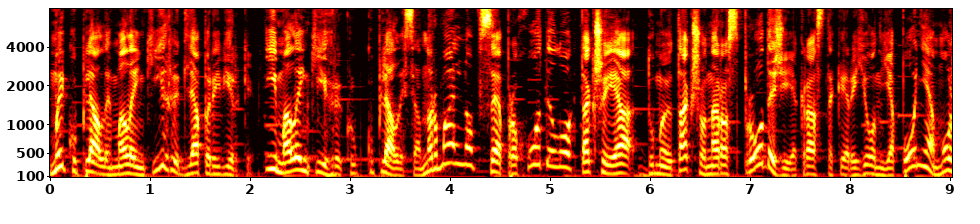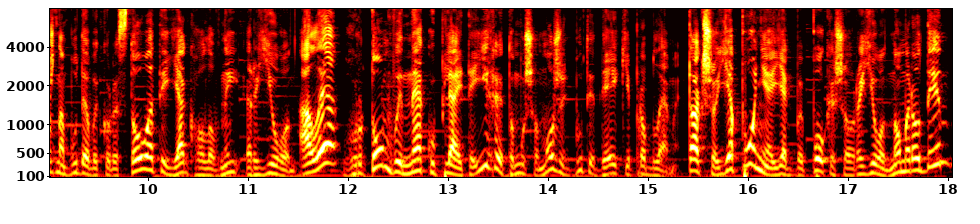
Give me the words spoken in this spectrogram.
Ми купляли маленькі ігри для перевірки. І маленькі ігри куплялися нормально, все проходило. Так що я думаю, так що на розпродажі, якраз таки регіон Японія, можна буде використовувати як головний регіон. Але гуртом ви не купляйте ігри, тому що можуть бути деякі проблеми. Так що Японія, якби поки що регіон номер один.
